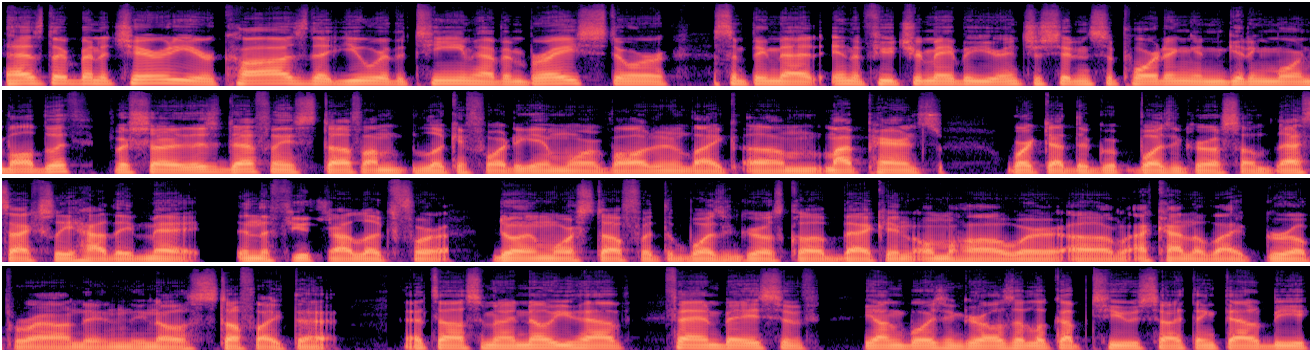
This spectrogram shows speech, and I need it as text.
Has there been a charity or cause that you or the team have embraced or something that in the future maybe you're interested in supporting and getting more involved with? For sure. There's definitely stuff I'm looking forward to getting more involved in. Like um, my parents worked at the Boys and Girls Club. That's actually how they met. In the future, I looked for doing more stuff with the Boys and Girls Club back in Omaha, where um, I kind of like grew up around and you know stuff like that. That's awesome. I know you have fan base of young boys and girls that look up to you. So I think that'll be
